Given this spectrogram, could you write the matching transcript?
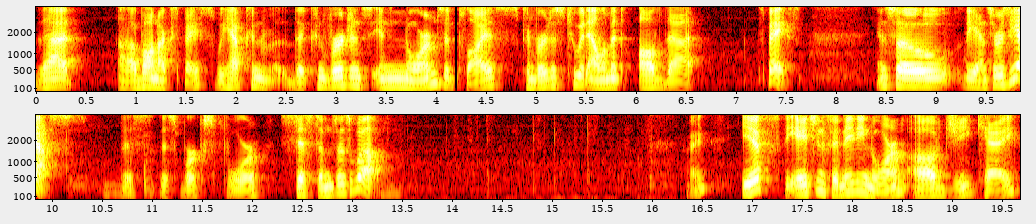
that uh, Banach space, we have the convergence in norms implies convergence to an element of that space. And so the answer is yes. This, this works for systems as well. Right? If the H infinity norm of GK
